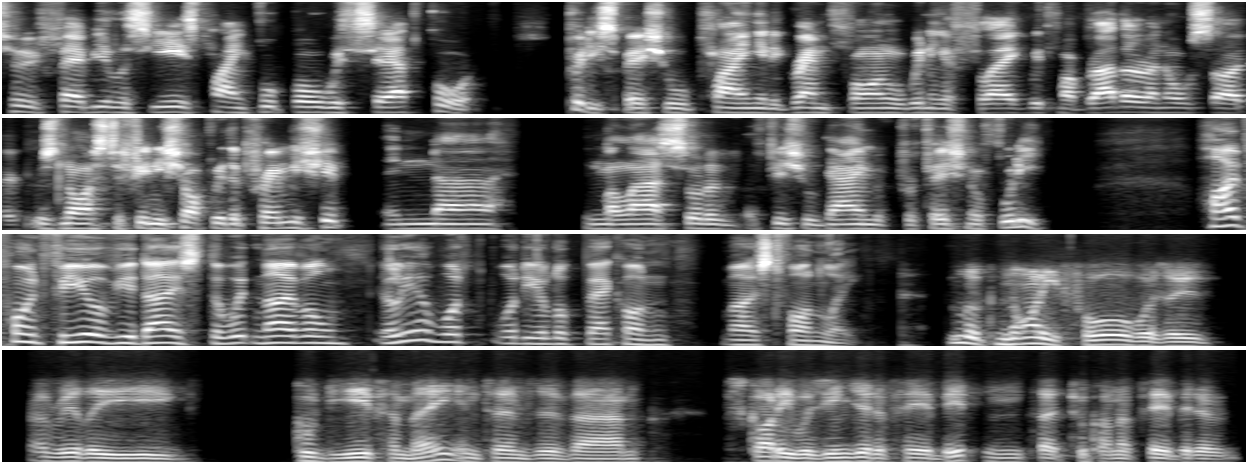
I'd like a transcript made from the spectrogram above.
two fabulous years playing football with Southport pretty special playing in a grand final, winning a flag with my brother, and also it was nice to finish off with a premiership in uh, in my last sort of official game of professional footy. High point for you of your days at the Whitten Oval, Ilya. What what do you look back on most fondly? Look, '94 was a, a, really good year for me in terms of um, Scotty was injured a fair bit, and so took on a fair bit of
